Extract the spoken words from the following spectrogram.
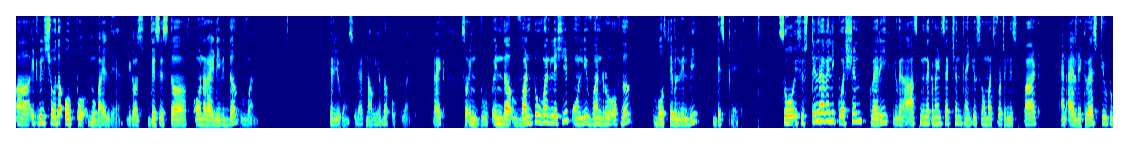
uh, it will show the oppo mobile there because this is the owner id with the one. Here you can see that now we have the oppo id right? So in in the one to one relationship only one row of the both table will be displayed. So if you still have any question query you can ask me in the comment section. Thank you so much for watching this part and i'll request you to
